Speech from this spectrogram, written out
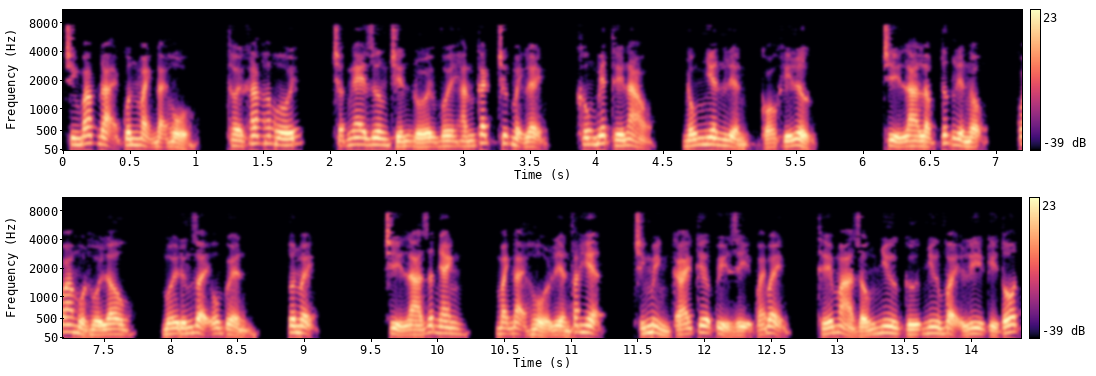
Trinh bắc đại quân mạnh đại hổ, thời khắc hấp hối, chợt nghe dương chiến đối với hắn cách trước mệnh lệnh, không biết thế nào, đống nhiên liền có khí lực. Chỉ là lập tức liền động, qua một hồi lâu, mới đứng dậy ô quyền, tuân mệnh. Chỉ là rất nhanh, mạnh đại hổ liền phát hiện, chính mình cái kia quỷ dị quái bệnh, thế mà giống như cứ như vậy ly kỳ tốt.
